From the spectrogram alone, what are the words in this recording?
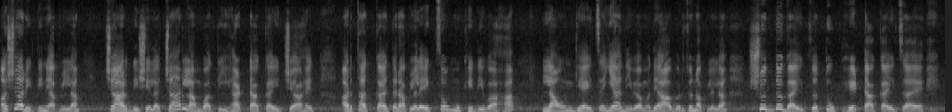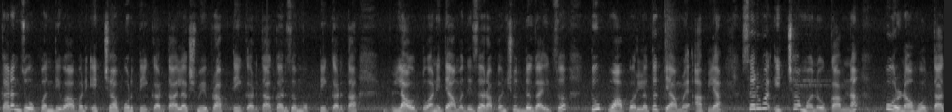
अशा रीतीने आपल्याला चार दिशेला चार लांब वाती ह्या टाकायच्या आहेत. अर्थात काय? तर आपल्याला एक चौमुखी दिवा हा लावून घ्यायचा या दिव्यामध्ये आवर्जून आपल्याला शुद्ध गाईचं तूप हे टाकायचं आहे. कारण जो पण दिवा आपण इच्छा करता लक्ष्मी प्राप्ती करता कर्जमुक्ती करता लावतो. आणि त्यामध्ये जर आपण शुद्ध गाईचं तूप वापरलं तर त्यामुळे आपल्या सर्व इच्छा मनोकामना पूर्ण होतात.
